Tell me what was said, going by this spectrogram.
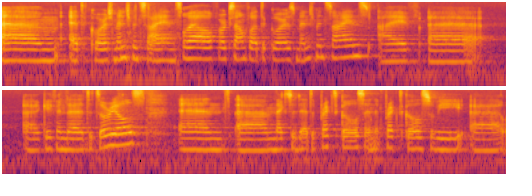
um, at the course Management Science. Well, for example, at the course Management Science, I've uh, uh, given the tutorials and um, next to that the practicals and the practicals we uh,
